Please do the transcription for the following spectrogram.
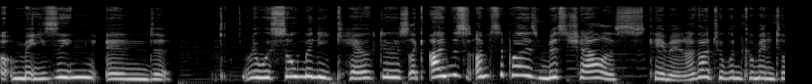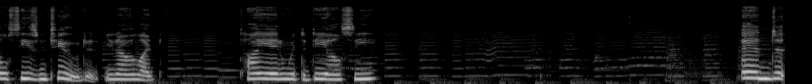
amazing and there was so many characters. Like i was i'm surprised miss chalice came in. I thought she wouldn't come in until season two to you know like tie in with the dlc and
